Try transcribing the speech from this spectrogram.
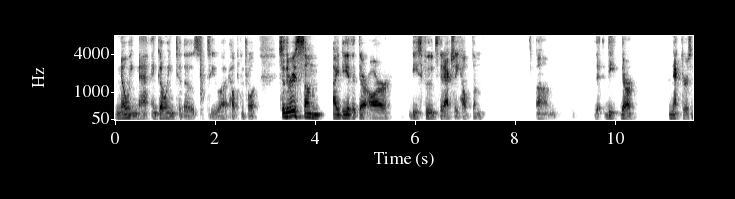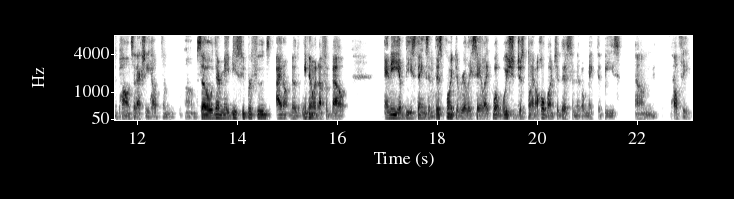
knowing that and going to those to uh, help control it. So there is some idea that there are these foods that actually help them. Um, the, the there are nectars and pollens that actually help them. Um, so there may be superfoods. I don't know that we know enough about any of these things at this point to really say like, well, we should just plant a whole bunch of this and it'll make the bees um, healthy.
